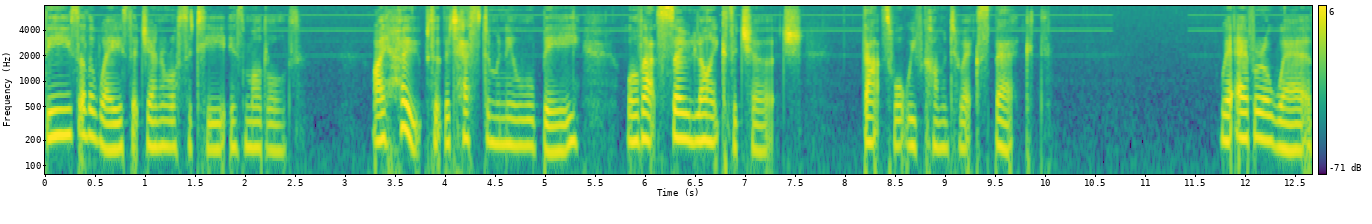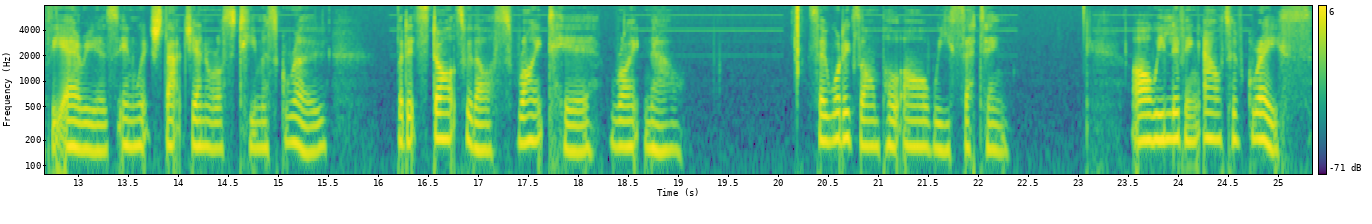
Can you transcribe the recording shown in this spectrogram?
these are the ways that generosity is modelled. I hope that the testimony will be, well, that's so like the church. That's what we've come to expect. We're ever aware of the areas in which that generosity must grow, but it starts with us right here, right now. So, what example are we setting? Are we living out of grace,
